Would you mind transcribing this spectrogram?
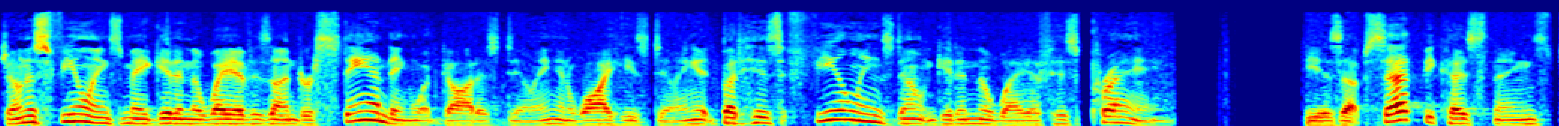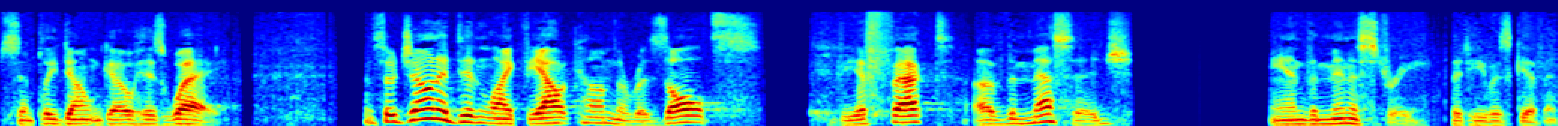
Jonah's feelings may get in the way of his understanding what God is doing and why he's doing it, but his feelings don't get in the way of his praying. He is upset because things simply don't go his way. And so Jonah didn't like the outcome, the results, the effect of the message and the ministry that he was given.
